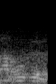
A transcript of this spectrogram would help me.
आप हो गए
